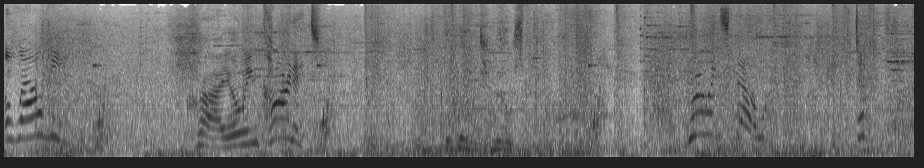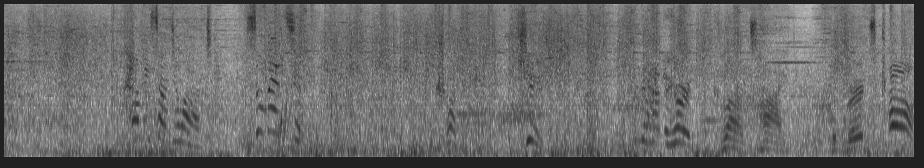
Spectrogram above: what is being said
Allow me! Cryo incarnate! The wind knows me. Kamisato art! Soumetsu! That hurt! Clouds hide. The birds call.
